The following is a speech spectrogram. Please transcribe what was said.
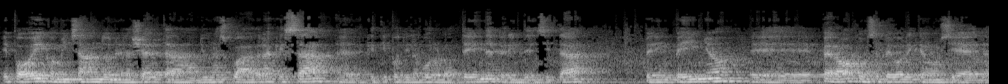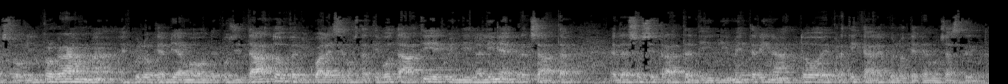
e poi cominciando nella scelta di una squadra che sa eh, che tipo di lavoro lo attende per intensità per impegno, eh, però consapevoli che non si è da soli. Il programma è quello che abbiamo depositato, per il quale siamo stati votati e quindi la linea è tracciata e adesso si tratta di, di mettere in atto e praticare quello che abbiamo già scritto.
